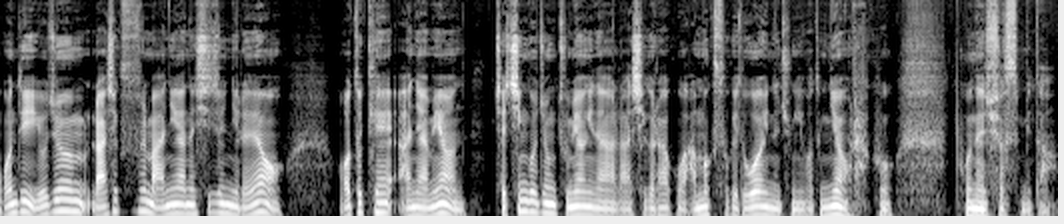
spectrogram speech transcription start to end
원디 요즘 라식 수술 많이 하는 시즌이래요. 어떻게 아냐면 제 친구 중 두 명이나 라식을 하고 암흑 속에 누워 있는 중이거든요. 라고 보내주셨습니다.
